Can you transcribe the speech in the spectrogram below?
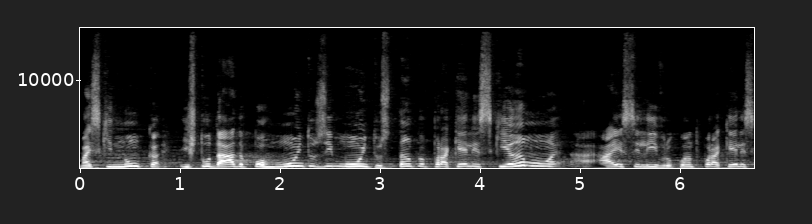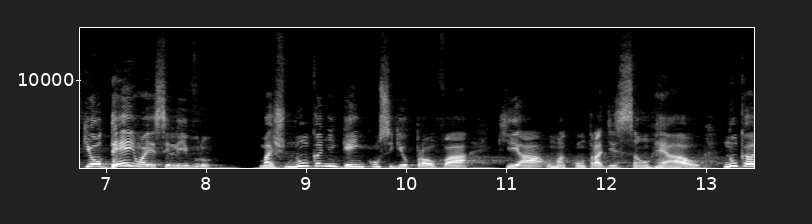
mas que nunca estudado por muitos e muitos, tanto por aqueles que amam a, a esse livro, quanto por aqueles que odeiam a esse livro mas nunca ninguém conseguiu provar que há uma contradição real. Nunca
